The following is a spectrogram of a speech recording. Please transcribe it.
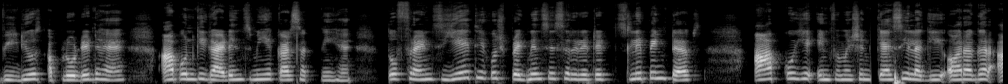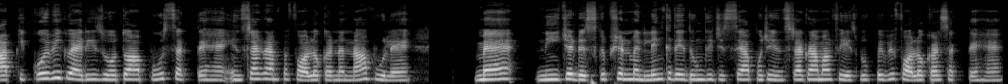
वीडियोस अपलोडेड हैं, आप उनकी गाइडेंस में ये कर सकती हैं। तो फ्रेंड्स ये थी कुछ प्रेगनेंसी से रिलेटेड स्लीपिंग टिप्स आपको ये इन्फॉर्मेशन कैसी लगी? और अगर आपकी कोई भी क्वेरीज हो तो आप पूछ सकते हैं। इंस्टाग्राम पर फॉलो करना ना भूलें। मैं नीचे डिस्क्रिप्शन में लिंक दे दूँगी जिससे आप मुझे इंस्टाग्राम और फेसबुक पे भी फॉलो कर सकते हैं।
